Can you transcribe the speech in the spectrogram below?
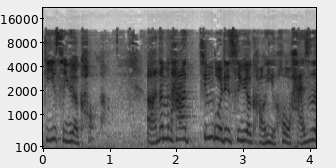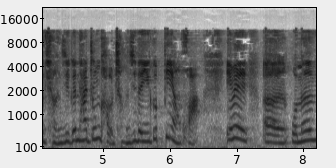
第一次月考了。啊，那么他经过这次月考以后，孩子的成绩跟他中考成绩的一个变化，因为呃，我们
